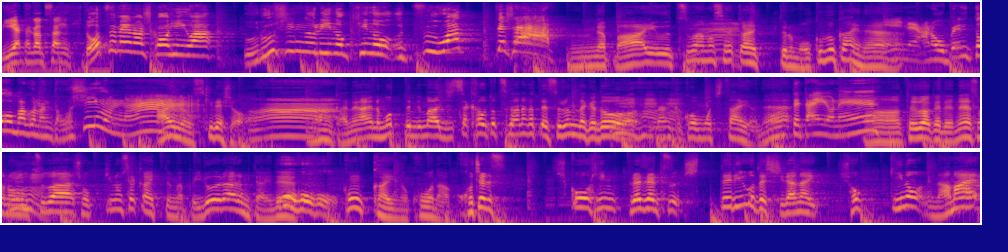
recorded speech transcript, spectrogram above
宮田岳さん一つ目の嗜好品は漆塗りの木の器でした。うんやっぱああいう器の世界っていうのも奥深いね。いいね。あのお弁当箱なんて欲しいもんね。ああいうの好きでしょ。なあんかねああいうの持ってみまあ実際買うと使わなかったりするんだけど、なんかこう持ちたいよね。持ってたいよね。というわけでねその器、食器の世界っていうのもやっぱいろいろあるみたいで今回のコーナーはこちらです嗜好品プレゼンツ知ってるようで知らない食器の名前。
